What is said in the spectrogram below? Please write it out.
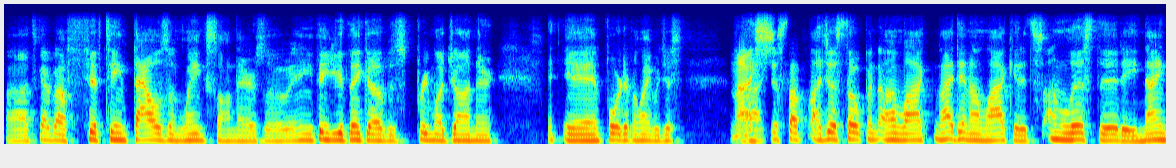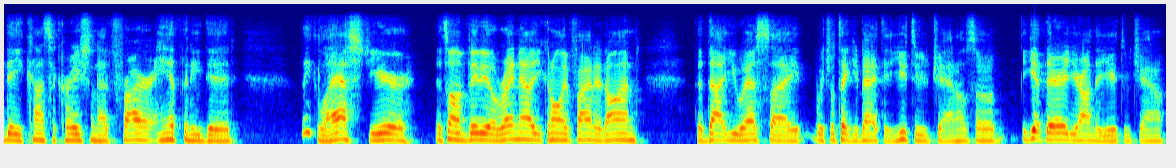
Uh, it's got about fifteen thousand links on there, so anything you can think of is pretty much on there, in four different languages. Uh, I just up, I just opened unlock. No, I didn't unlock it. It's unlisted. A nine day consecration that Friar Anthony did. I think last year. It's on video right now. You can only find it on the .us site, which will take you back to the YouTube channel. So you get there, you're on the YouTube channel.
